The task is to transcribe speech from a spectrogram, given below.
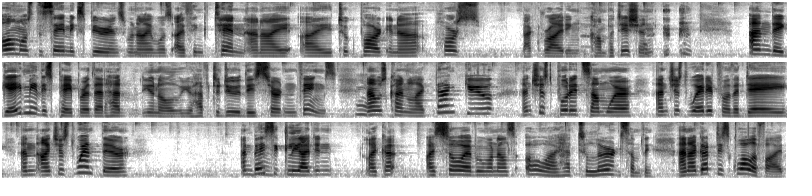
almost the same experience when I was, I think, 10, and I, I took part in a horseback riding competition. and they gave me this paper that had, you know, you have to do these certain things. And I was kind of like, thank you, and just put it somewhere and just waited for the day. And I just went there. And basically, I didn't, like, I, I saw everyone else, oh, I had to learn something. And I got disqualified.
